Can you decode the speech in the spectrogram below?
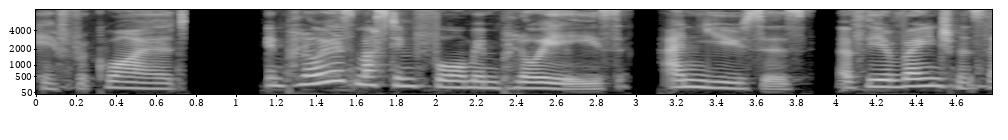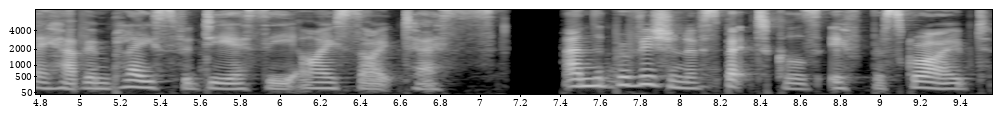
if required. Employers must inform employees and users of the arrangements they have in place for DSE eyesight tests and the provision of spectacles if prescribed.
